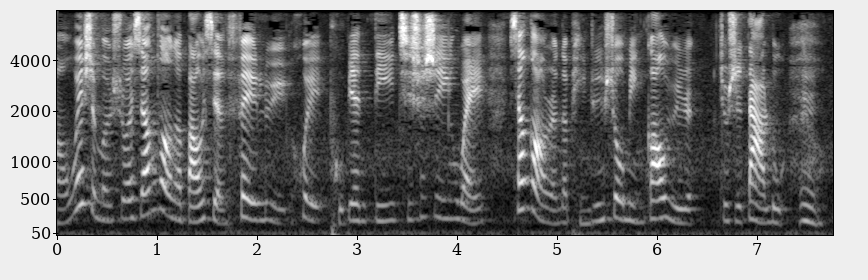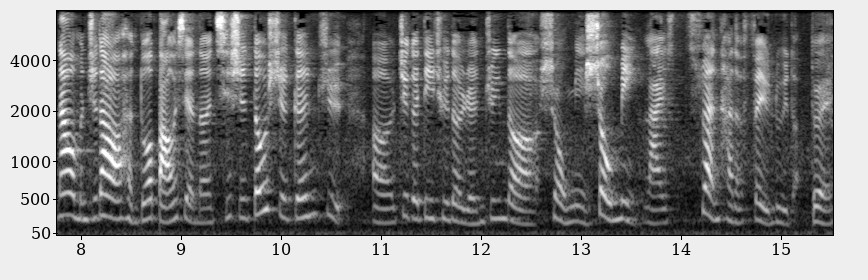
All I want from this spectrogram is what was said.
嗯，为什么说香港的保险费率会普遍低？其实是因为香港人的平均寿命高于人就是大陆。嗯，那我们知道很多保险呢，其实都是根据呃这个地区的人均的寿命寿命来算它的费率的。对，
